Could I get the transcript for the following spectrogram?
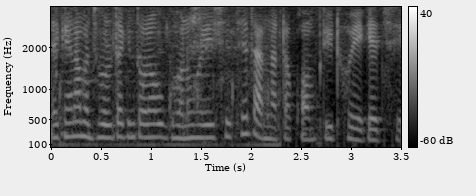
দেখেন আমার ঝোলটা কিন্তু অনেক ঘন হয়ে এসেছে রান্নাটা কমপ্লিট হয়ে গেছে।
